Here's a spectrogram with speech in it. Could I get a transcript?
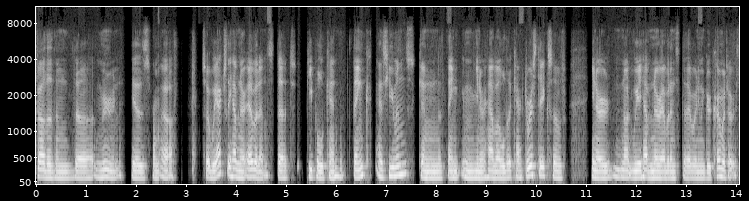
further than the moon is from Earth. So we actually have no evidence that people can think as humans, can think, mm, you know, have all the characteristics of, you know, not. We have no evidence that when we go comatose.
